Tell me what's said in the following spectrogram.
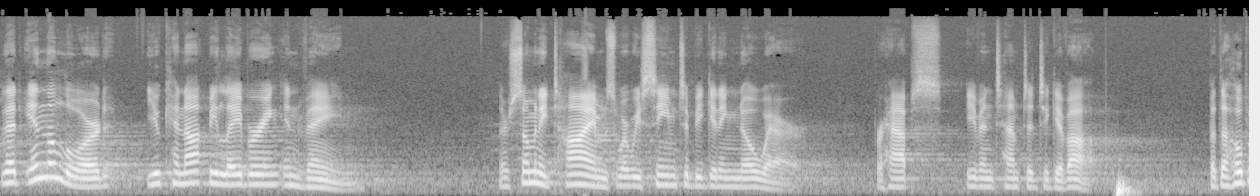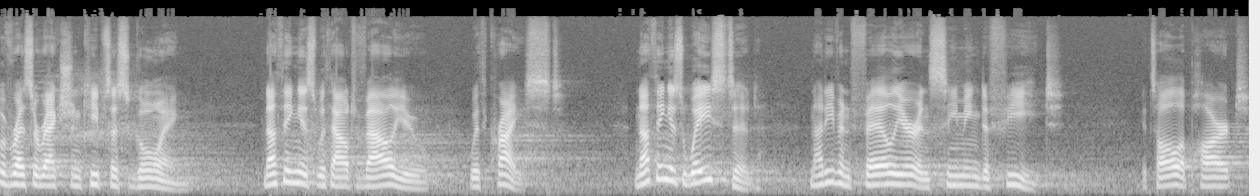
that in the Lord you cannot be laboring in vain. There's so many times where we seem to be getting nowhere, perhaps even tempted to give up. But the hope of resurrection keeps us going. Nothing is without value with Christ. Nothing is wasted, not even failure and seeming defeat. It's all a part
